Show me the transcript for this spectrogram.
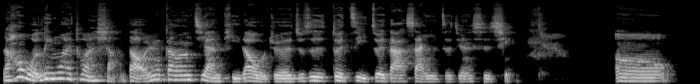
然后我另外突然想到，因为刚刚既然提到，我觉得就是对自己最大善意这件事情，嗯、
